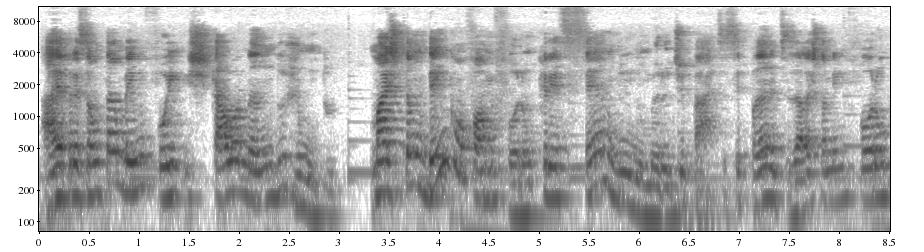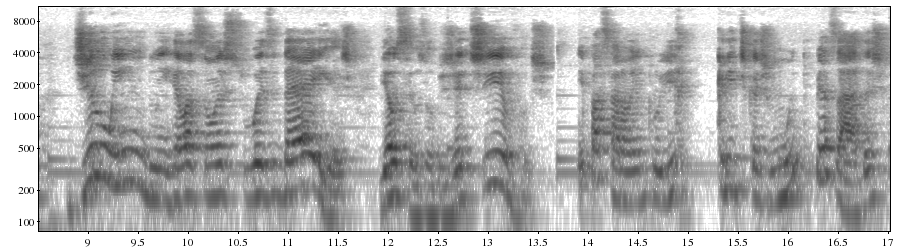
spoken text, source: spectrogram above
a repressão também foi escalonando junto. Mas também conforme foram crescendo em número de participantes, elas também foram diluindo em relação às suas ideias e aos seus objetivos, e passaram a incluir críticas muito pesadas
